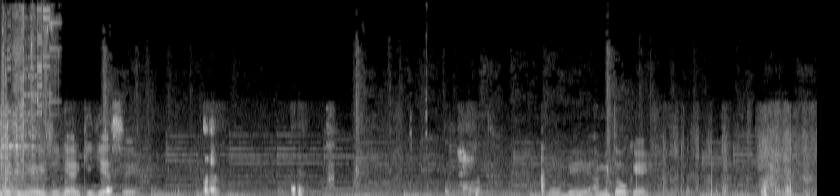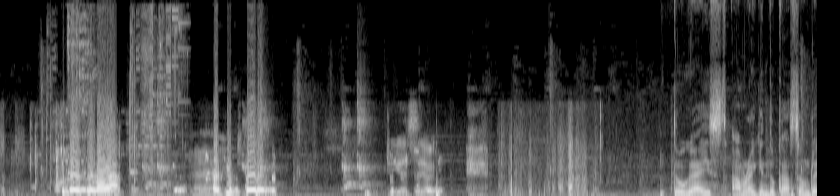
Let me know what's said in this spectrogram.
সেটিং এ ওই জায়গায় আর কি কি আছে আমি তো ওকে হ্যাঁ ঠিক আছে তো গাইস আমরা কিন্তু কাস্টমটা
